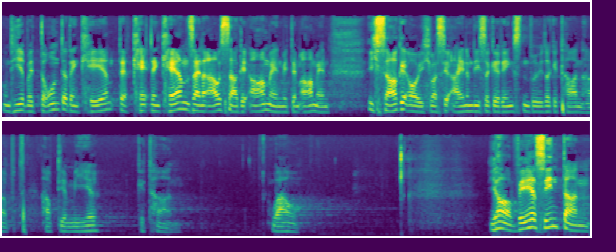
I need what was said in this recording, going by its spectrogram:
Und hier betont er den Kern, der, den Kern seiner Aussage Amen mit dem Amen. Ich sage euch, was ihr einem dieser geringsten Brüder getan habt, habt ihr mir getan. Wow. Ja, wer sind dann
